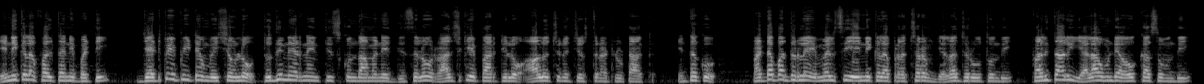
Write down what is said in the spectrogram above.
ఎన్నికల ఫలితాన్ని బట్టి జడ్పీ పీఠం విషయంలో తుది నిర్ణయం తీసుకుందామనే దిశలో రాజకీయ పార్టీలో ఆలోచన చేస్తున్నట్లు టాక్. ఇంతకు పట్టభద్రుల ఎమ్మెల్సీ ఎన్నికల ప్రచారం ఎలా జరుగుతుంది? ఫలితాలు ఎలా ఉండే అవకాశం ఉంది?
